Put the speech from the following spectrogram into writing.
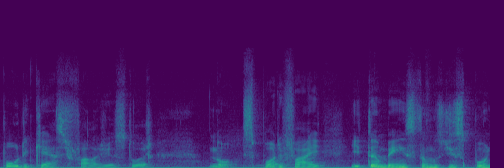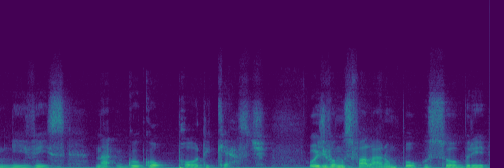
podcast Fala Gestor no Spotify e também estamos disponíveis na Google Podcast. Hoje vamos falar um pouco sobre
